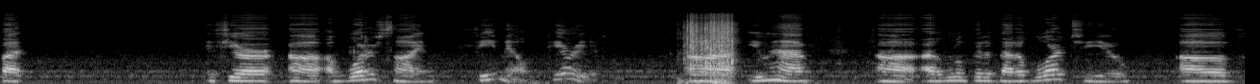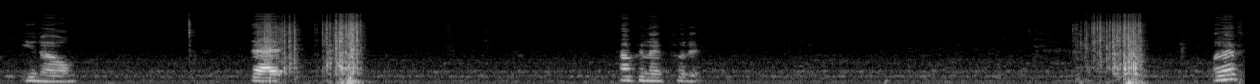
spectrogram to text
but if you're uh, a water sign, female, period, uh, you have uh, a little bit of that allure to you of, you know, that how can I put it? What I've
